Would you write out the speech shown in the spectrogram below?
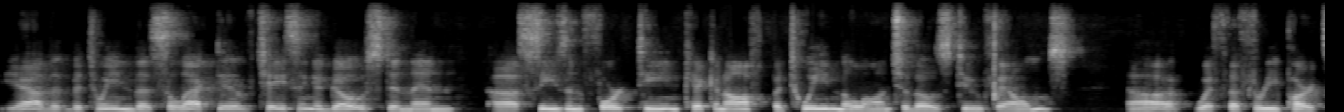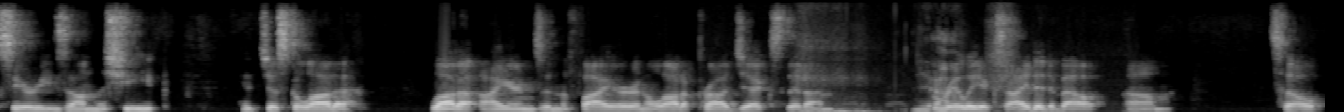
yeah, the, between the selective chasing a ghost and then uh, season 14 kicking off between the launch of those two films uh, with the three part series on the sheep. It's just a lot of a lot of irons in the fire and a lot of projects that I'm yeah. really excited about. Um, so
